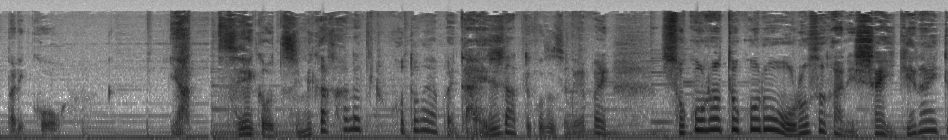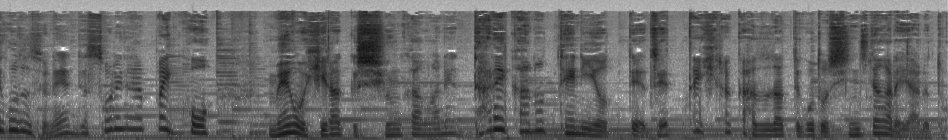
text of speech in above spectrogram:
っぱりこうや成果を積み重ねていくことがやっぱり大事だってことですよね。やっぱりそこのところをおろそかにしちゃいけないってことですよね。でそれがやっぱりこう目を開く瞬間がね誰かの手によって絶対開くはずだってことを信じながらやると。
